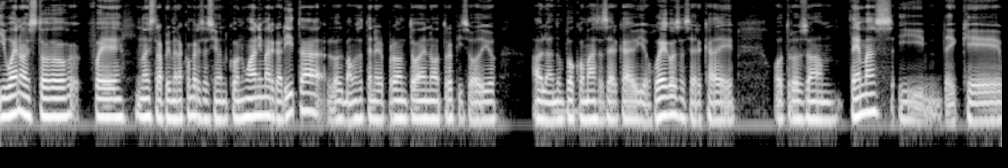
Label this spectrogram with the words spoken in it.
Y bueno, esto fue nuestra primera conversación con Juan y Margarita. Los vamos a tener pronto en otro episodio hablando un poco más acerca de videojuegos, acerca de otros um, temas y de qué,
